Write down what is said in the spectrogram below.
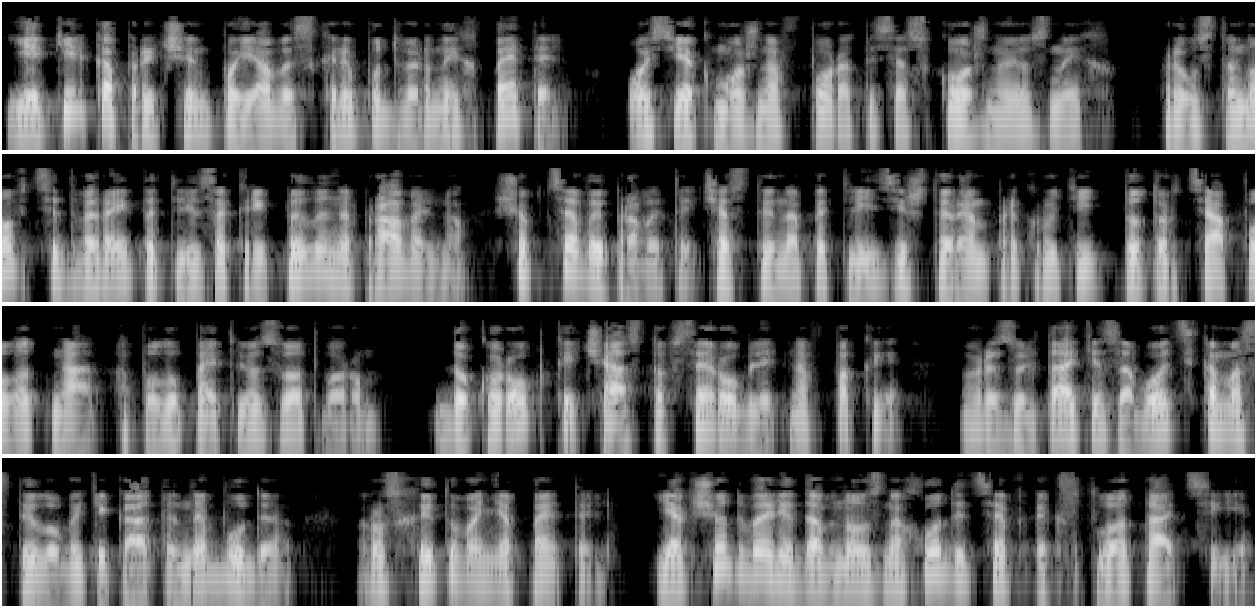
є кілька причин появи скрипу дверних петель. Ось як можна впоратися з кожною з них. При установці дверей петлі закріпили неправильно. Щоб це виправити, частина петлі зі штирем прикрутіть до торця полотна, а полупетлю з отвором. До коробки часто все роблять навпаки. В результаті заводська мастило витікати не буде. Розхитування петель. Якщо двері давно знаходяться в експлуатації,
